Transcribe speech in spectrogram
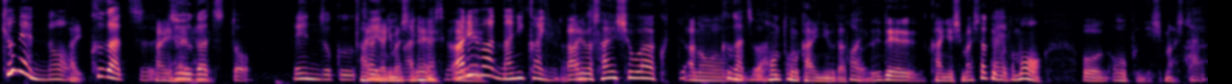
去年の9月、はい、10月と連続介入がありましたけど、はい、あれは何介入だったあれは最初はあの9月は。本当の介入だったのではい、で介入しましたということも、オープンにしました、はい、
